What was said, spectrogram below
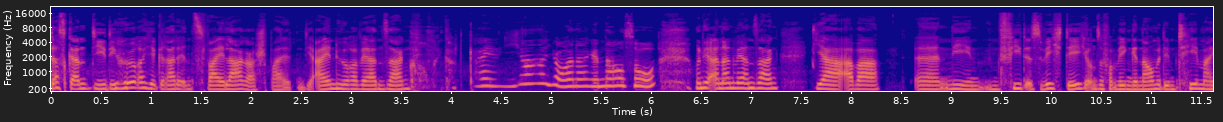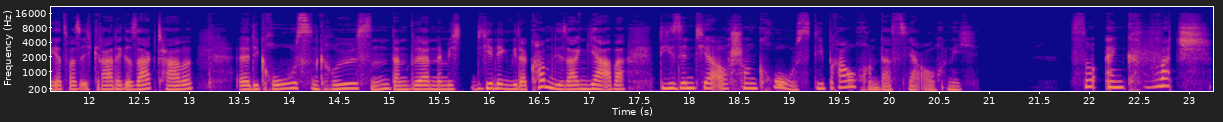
das Ganze, die, die Hörer hier gerade in zwei Lager spalten. Die einen Hörer werden sagen, oh mein Gott, geil, ja, Johanna, genau so. Und die anderen werden sagen, ja, aber äh, nee, ein Feed ist wichtig und so von wegen genau mit dem Thema jetzt, was ich gerade gesagt habe, äh, die großen Größen, dann werden nämlich diejenigen wieder kommen, die sagen, ja, aber die sind ja auch schon groß, die brauchen das ja auch nicht. So ein Quatsch.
